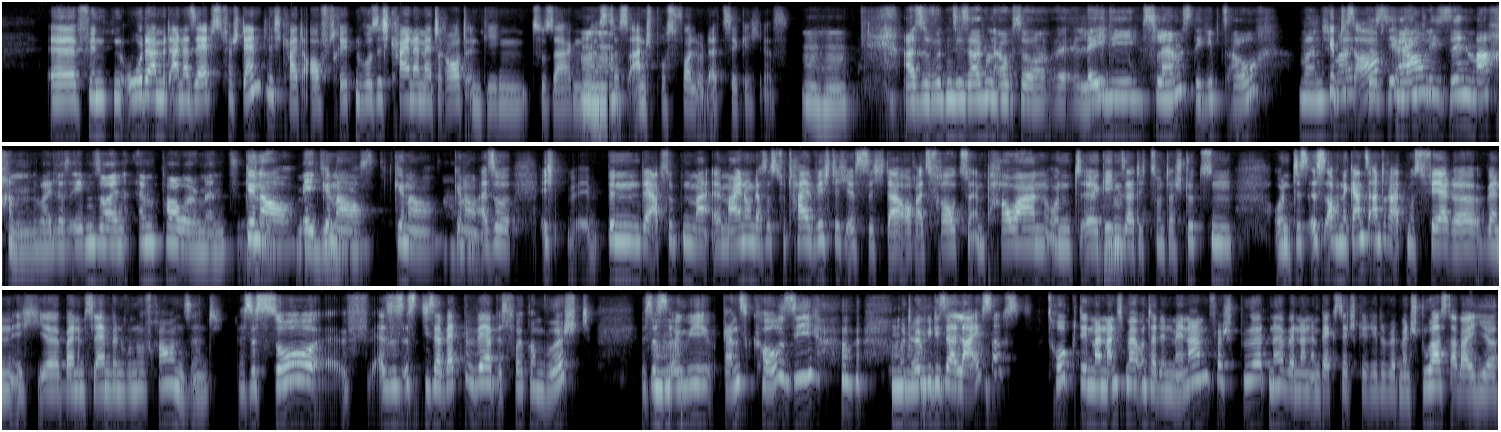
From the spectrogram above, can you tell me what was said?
äh, finden oder mit einer Selbstverständlichkeit auftreten, wo sich keiner mehr traut, entgegen zu sagen, mhm. dass das anspruchsvoll oder zickig ist. Mhm. Also würden Sie sagen, auch so äh, Lady Slams, die gibt es auch? manchmal, Gibt es auch, dass sie genau. eigentlich Sinn machen, weil das eben so ein Empowerment äh, genau, Medium genau. ist. Genau, Aha. genau. Also ich bin der absoluten äh, Meinung, dass es total wichtig ist, sich da auch als Frau zu empowern und äh, mhm. gegenseitig mhm. zu unterstützen. Und es ist auch eine ganz andere Atmosphäre, wenn ich äh, bei einem Slam bin, wo nur Frauen sind. Das ist so, äh, also es ist dieser Wettbewerb ist vollkommen wurscht. Es ist mhm. irgendwie ganz cozy und mhm. irgendwie dieser Leistungs Druck, den man manchmal unter den Männern verspürt, ne? wenn dann im Backstage geredet wird, Mensch, du hast aber hier,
